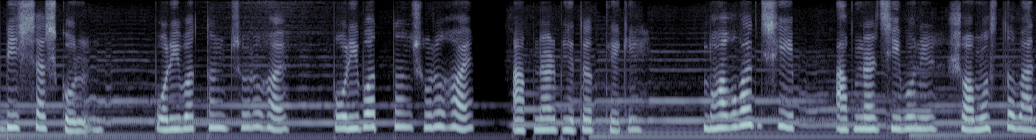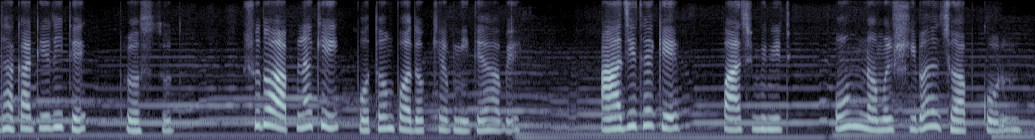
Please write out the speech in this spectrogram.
বিশ্বাস করুন, পরিবর্তন শুরু হয়, পরিবর্তন শুরু হয় আপনার ভেতর থেকে। ভগবান শিব আপনার জীবনের সমস্ত বাধা কাটিয়ে দিতে প্রস্তুত। শুধু আপনাকেই প্রথম পদক্ষেপ নিতে হবে। আজই থেকে পাঁচ মিনিট ওম নম শিবায় জপ করুন।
